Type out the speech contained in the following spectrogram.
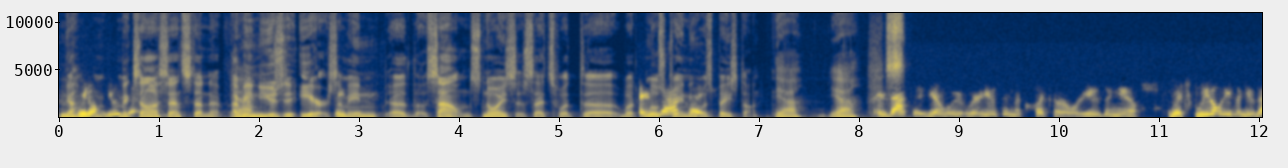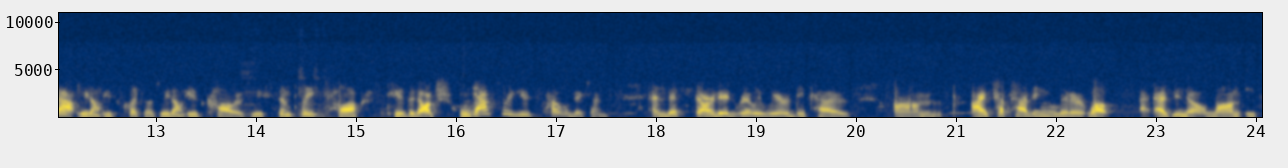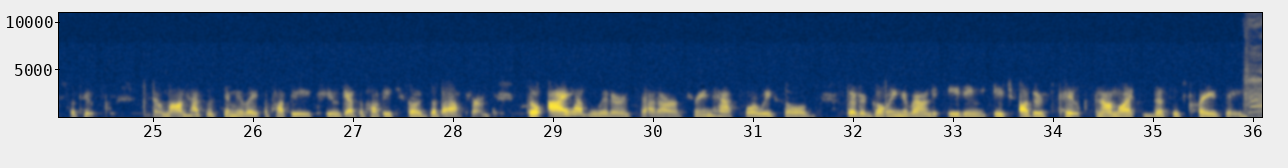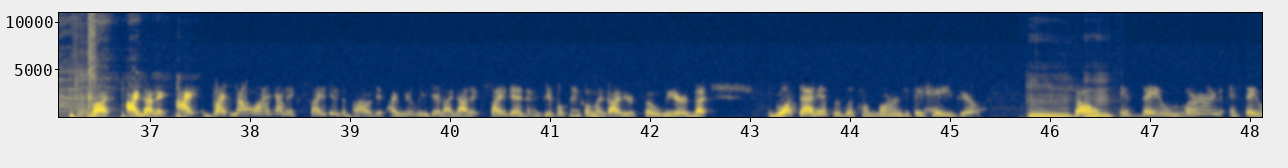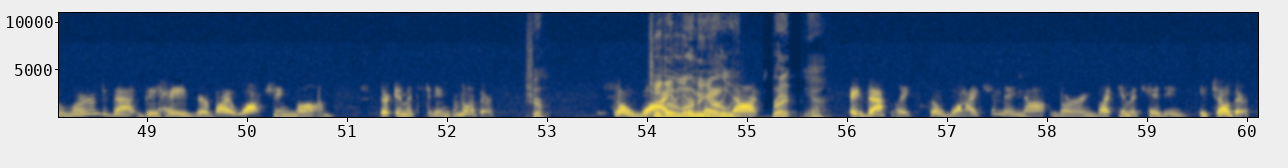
Yeah, We don't use makes it. a lot of sense, doesn't it? I Yeah. mean, use the ears. I We do. mean, uh, the sounds, noises. That's what uh, what most training was based on. Yeah. Yeah. Exactly. You know, we, we're using the clicker. We're using, you know, which we don't even do that. We don't use clickers. We don't use collars. We simply talk to the dog. We actually use television. and this started really weird because um, I kept having litter. Well, as you know, mom eats the poop. So mom has to stimulate the puppy to get the puppy to go to the bathroom. So I have litters that are three and a half, four weeks old that are going around eating each other's poop. And I'm like, this is crazy. but I got it. I, but no, I got excited about it. I really did. I got excited and people think, oh my God, you're so weird. But what that is, is it's a learned behavior. Mm, So mhm. if they learn, if they learned that behavior by watching mom, they're imitating the mother. Sure. So why they're can they early. not Right. Yeah. Exactly. So why can they not learn by imitating each other?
